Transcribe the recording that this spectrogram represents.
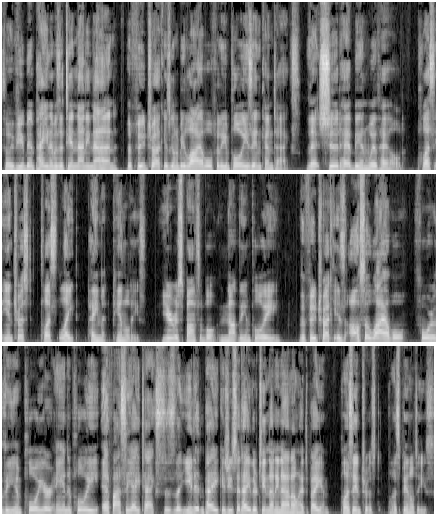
So if you've been paying them as a 1099, the food truck is going to be liable for the employee's income tax that should have been withheld, plus interest, plus late payment penalties. You're responsible, not the employee. The food truck is also liable for the employer and employee FICA taxes that you didn't pay because you said, hey, they're 1099, I don't have to pay them, plus interest, plus penalties.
